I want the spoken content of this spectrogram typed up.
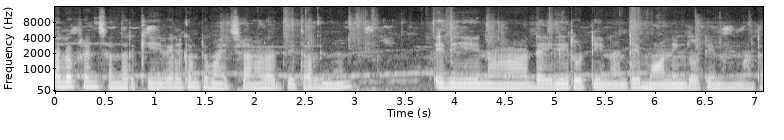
హలో ఫ్రెండ్స్ అందరికీ welcome to my channel ma'am ఇది నా డైలీ రొటీన్ అంటే మార్నింగ్ రొటీన్ అనమాట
